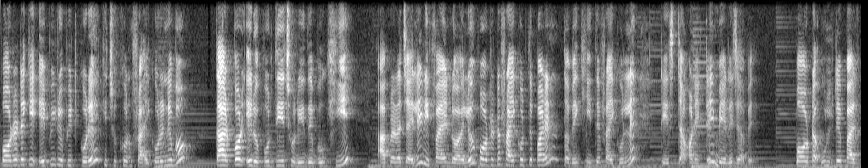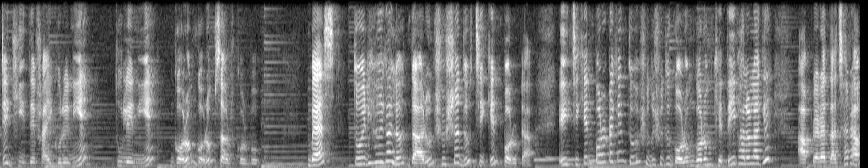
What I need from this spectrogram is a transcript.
পরোটাটাকে এপিট ওপিট করে কিছুক্ষণ ফ্রাই করে নেব। তারপর এর ওপর দিয়ে ছড়িয়ে দেব ঘি। আপনারা চাইলে রিফাইন্ড অয়েলেও পরোটাটা ফ্রাই করতে পারেন, তবে ঘিতে ফ্রাই করলে টেস্টটা অনেকটাই বেড়ে যাবে। পরোটা উল্টে পাল্টে ঘিতে ফ্রাই করে নিয়ে, তুলে নিয়ে গরম গরম সার্ভ করব। ব্যাস, তৈরি হয়ে গেল দারুণ সুস্বাদু চিকেন পরোটা। এই চিকেন পরোটা কিন্তু শুধু শুধু গরম গরম খেতেই ভালো লাগে। আপনারা তাছাড়া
